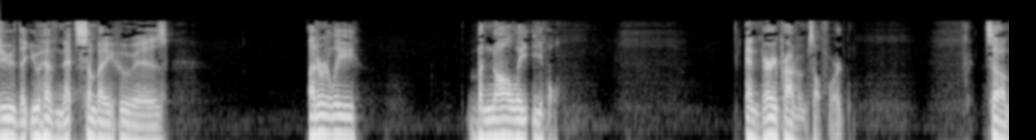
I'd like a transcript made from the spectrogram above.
you that you have met somebody who is utterly banally evil and very proud of himself for it. So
